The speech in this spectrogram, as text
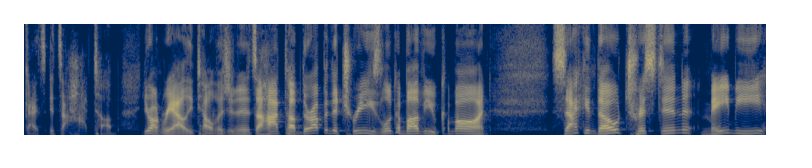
guys. It's a hot tub. You're on reality television and it's a hot tub. They're up in the trees. Look above you. Come on. Second, though, Tristan maybe,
